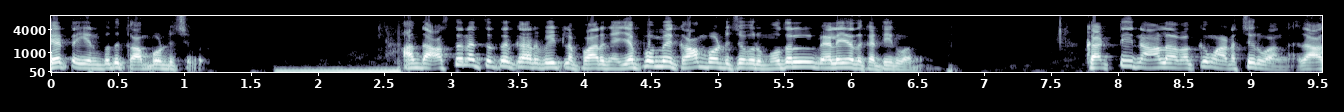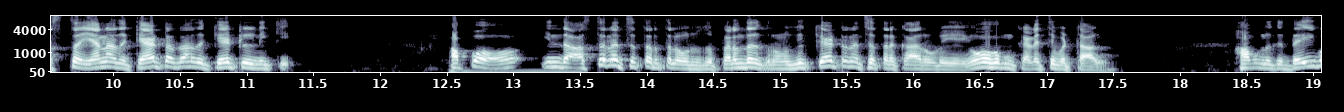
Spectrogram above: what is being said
கேட்டை என்பது காம்பவுண்டு சுவர். அந்த அஸ்த நட்சத்திரக்கார வீட்டில் பாருங்க எப்பவுமே காம்பவுண்டு சுவர் முதல் வேலையை அதை கட்டிடுவாங்க. கட்டி நாலு பக்கம் அடைச்சிருவாங்க. அது அஸ்த ஏன்னா அது கேட்டதான் அது கேட்டில் நிற்கி அப்போ இந்த அஸ்த நட்சத்திரத்தில் ஒரு பிறந்திருக்கிறவங்களுக்கு கேட்ட நட்சத்திரக்காரருடைய யோகம் கிடைத்து விட்டால் அவங்களுக்கு தெய்வ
